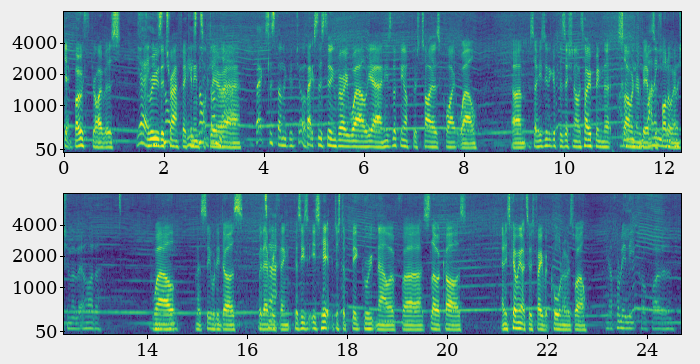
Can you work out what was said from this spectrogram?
get both drivers Yeah, through the not- traffic and into clear air. Vexler's done a good job. Vexler's doing very well, yeah, and he's looking after his tyres quite well. Um, so he's in a good position. I was hoping that Saarinen would be able to follow him. Push him a bit harder. Well, let's see what he does with Attack. everything because he's he's hit just a big group now of uh, slower cars, and he's coming up to his favourite corner as well. Yeah, I'll probably of them.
